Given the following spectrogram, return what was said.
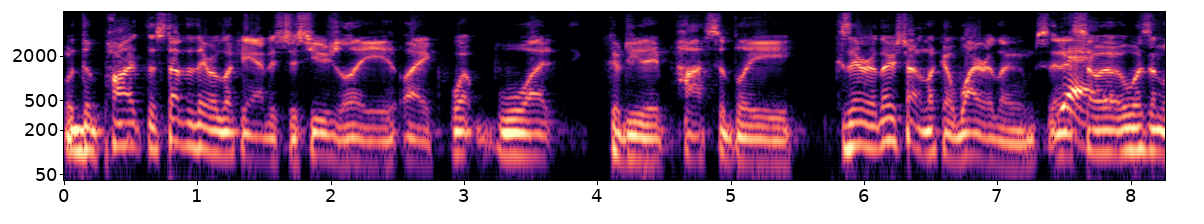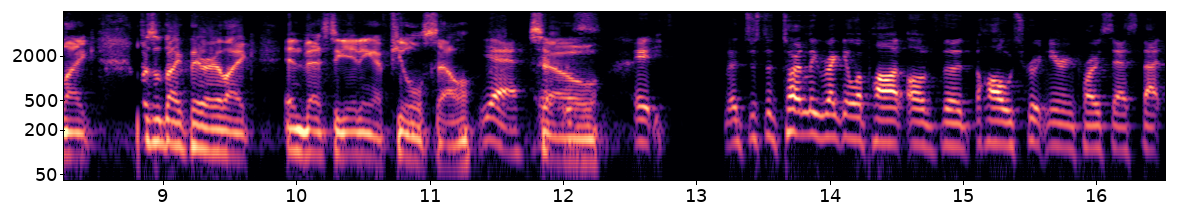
the part, the stuff that they were looking at is just usually like what what could they possibly because they were they were starting to look at wire looms, and Yeah. so it wasn't like it wasn't like they were like investigating a fuel cell. Yeah. So- it's just a totally regular part of the whole scrutineering process that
